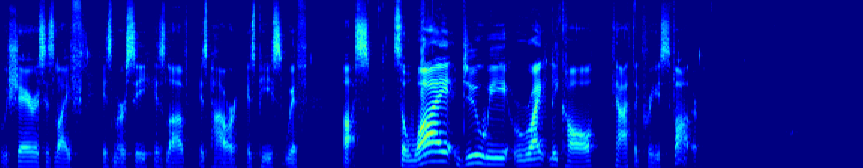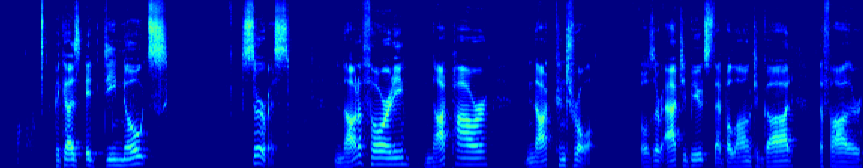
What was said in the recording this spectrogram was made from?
who shares his life his mercy, his love, his power, his peace with us. So, why do we rightly call Catholic priests Father? Because it denotes service, not authority, not power, not control. Those are attributes that belong to God the Father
